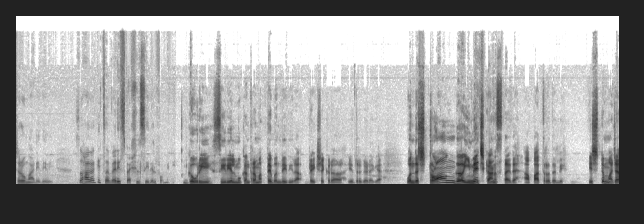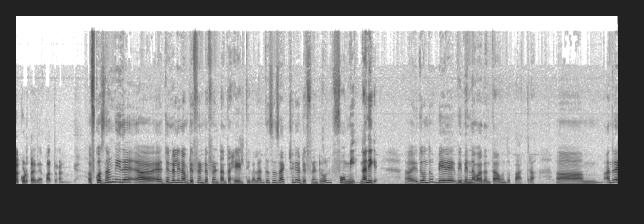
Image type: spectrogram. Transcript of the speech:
ಶುರು ಮಾಡಿದ್ದೀವಿ. ಸೊ ಹಾಗಾಗಿ it's a very special serial for me Gauri serial ಮುಖಾಂತರ ಮತ್ತೆ ಬಂದಿದ್ದೀರಾ ಪ್ರೇಕ್ಷಕರ ಎದುರುಗಡೆಗೆ. ಒಂದು ಸ್ಟ್ರಾಂಗ್ ಇಮೇಜ್ ಕಾಣಿಸ್ತಾ ಇದೆ ಆ ಪಾತ್ರದಲ್ಲಿ. ಎಷ್ಟು ಮಜಾ ಕೊಡ್ತಾ ಇದೆ ಆ ಪಾತ್ರ ನಿಮಗೆ? ಅಫ್ಕೋರ್ಸ್ ನಂಗೆ ಇದೆ ಜನರಲಿ ನಾವು ಡಿಫ್ರೆಂಟ್ ಡಿಫ್ರೆಂಟ್ ಅಂತ ಹೇಳ್ತೀವಲ್ಲ. This is actually a different role for me ನನಗೆ. ಇದೊಂದು ಬೇರೆ ವಿಭಿನ್ನವಾದಂಥ ಒಂದು ಪಾತ್ರ. ಅಂದರೆ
